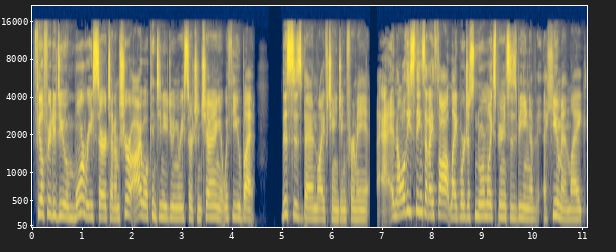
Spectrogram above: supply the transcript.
feel free to do more research. And I'm sure I will continue doing research and sharing it with you. But this has been life changing for me. And all these things that I thought like were just normal experiences being a, a human, like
